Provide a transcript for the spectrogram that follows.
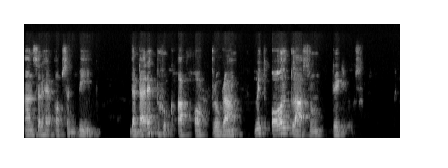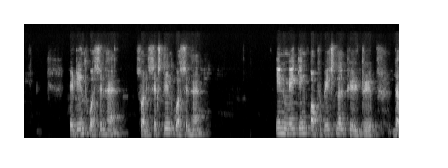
answer hai option B. The direct hook up of program with all classroom radios. 18th question hai sorry 16th question hai in making occupational field trip the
